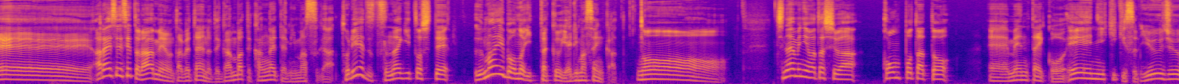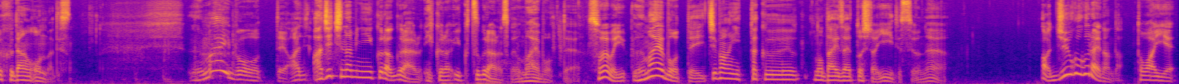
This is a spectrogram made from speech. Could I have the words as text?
えー、新井先生とラーメンを食べたいので頑張って考えてみますがとりあえずつなぎとしてうまい棒の一択やりませんか？おちなみに私はコンポタと、えー、明太子を永遠に行き来する優柔不断女です。うまい棒って味味ちなみにいくらぐらいある？いくらいくつぐらいあるんですか？うまい棒って。そういえばうまい棒って一番一択の題材としてはいいですよね。あ15ぐらいなんだ。とはいえ。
